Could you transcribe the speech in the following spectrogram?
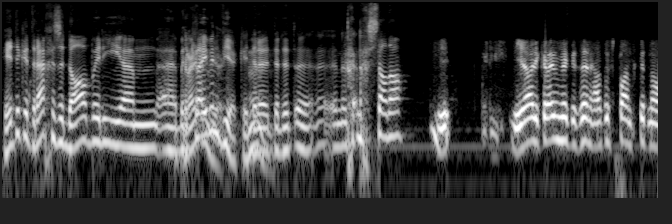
het ek dit reg is dit daar by die ehm um, uh, by die Kruiwenweek. Kruiwenweek. Het hulle dit dit uh, ingestel daar? Ja, Ja, die Kruiwenweek is in elke span skit nou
